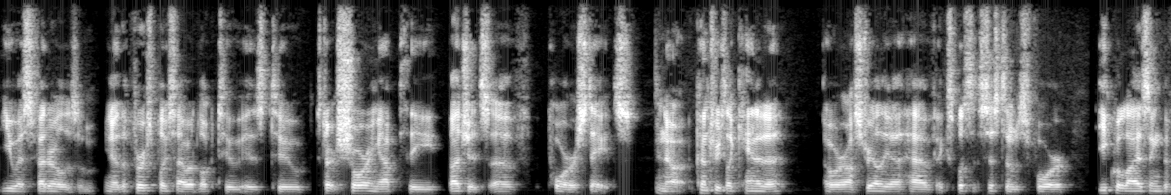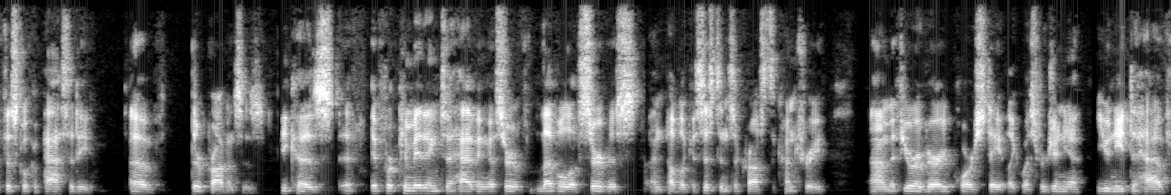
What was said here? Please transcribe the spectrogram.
US federalism, you know, the first place I would look to is to start shoring up the budgets of poorer states. You know, countries like Canada or Australia have explicit systems for equalizing the fiscal capacity of their provinces. Because if, if we're committing to having a sort of level of service and public assistance across the country, um, if you're a very poor state like West Virginia, you need to have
